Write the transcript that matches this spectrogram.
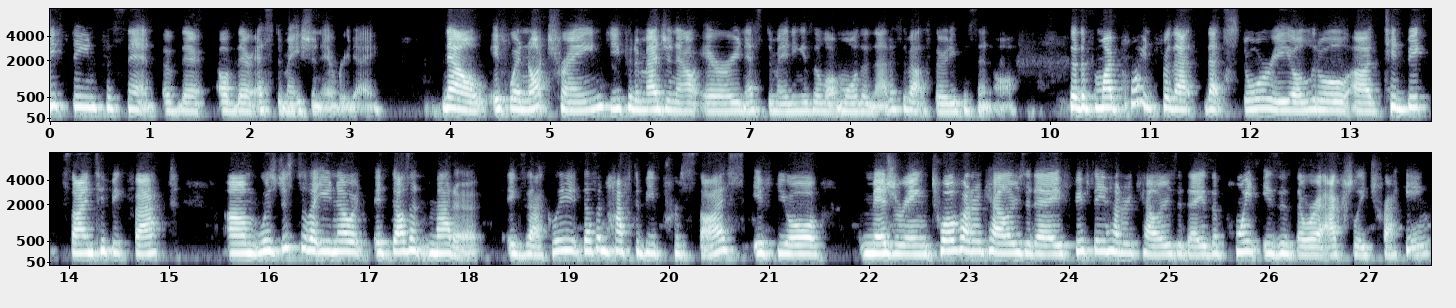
15% of their of their estimation every day. Now, if we're not trained, you could imagine our error in estimating is a lot more than that. It's about 30% off. So the, my point for that that story or little uh, tidbit scientific fact um, was just to let you know it, it doesn't matter exactly. It doesn't have to be precise if you're measuring 1200 calories a day, 1500 calories a day. The point is, is that we're actually tracking.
